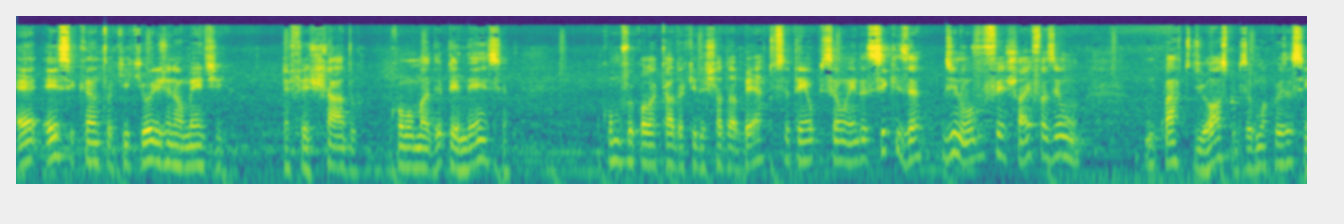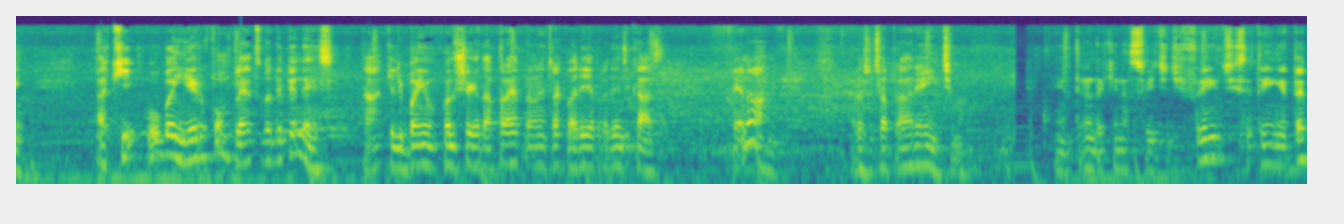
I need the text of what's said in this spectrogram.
É esse canto aqui que originalmente é fechado como uma dependência, como foi colocado aqui, deixado aberto, você tem a opção ainda, se quiser, de novo fechar e fazer um, um quarto de hóspedes, alguma coisa assim. Aqui o banheiro completo da dependência, tá? Aquele banho quando chega da praia para não entrar com areia para dentro de casa. É enorme. Agora a gente vai para a área íntima. Entrando aqui na suíte de frente, você tem até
